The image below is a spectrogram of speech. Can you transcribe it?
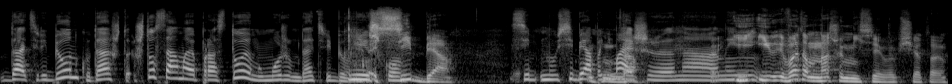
дать ребенку, да, что, что самое простое мы можем дать ребенку? Книжку. Себя. Се, ну, себя, понимаешь, да. Э, на, на... И, и в этом наша миссия вообще-то.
